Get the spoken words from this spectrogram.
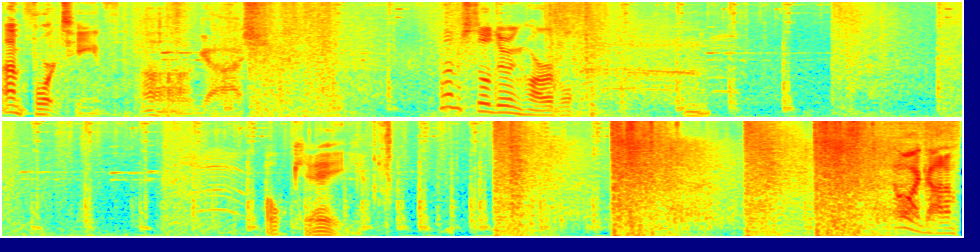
I'm 14th. Oh gosh. I'm still doing horrible. Hmm. Okay. Oh, I got him.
